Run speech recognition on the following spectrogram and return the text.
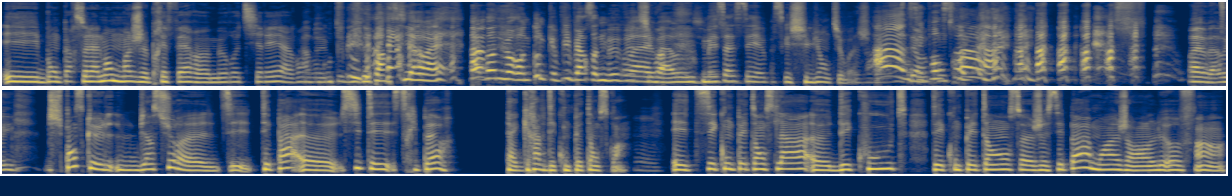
Et bon, personnellement, moi, je préfère euh, me retirer avant, de... de... partir, ouais. avant de me rendre compte que plus personne me veut, tu vois. Bah Mais ça, c'est parce que je suis lion, tu vois. ah, c'est pour ça. ouais, bah oui. Je pense que, bien sûr, euh, t'es pas, euh, si t'es stripper, t'as grave des compétences, quoi. Mm. Et ces compétences-là, euh, d'écoute, des compétences, je sais pas, moi, genre, enfin,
